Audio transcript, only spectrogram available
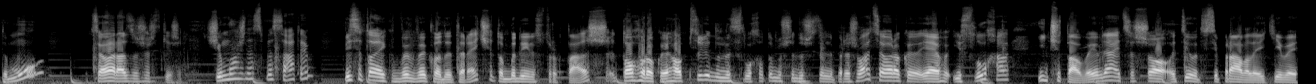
тому цього разу жорсткіше. Чи можна списати? Після того, як ви викладете речі, то буде інструктаж. Того року я його абсолютно не слухав, тому що дуже сильно переживав. Цього року я його і слухав, і читав. Виявляється, що оті от всі правила, які ви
